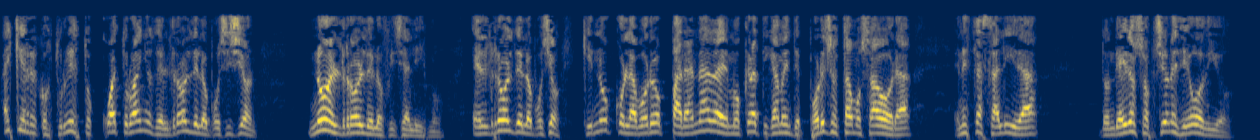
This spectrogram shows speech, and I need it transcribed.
hay que reconstruir estos cuatro años del rol de la oposición, no el rol del oficialismo, el rol de la oposición, que no colaboró para nada democráticamente. Por eso estamos ahora en esta salida donde hay dos opciones de odio,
